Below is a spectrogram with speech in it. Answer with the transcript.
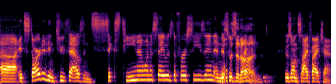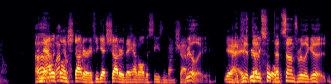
uh it started in 2016, I want to say was the first season. And this What was it on? It was on Sci-Fi Channel. And Oh, now it's wow. on Shudder. If you get Shudder, they have all the seasons on Shudder. Really? Yeah, I it's really cool. That sounds really good.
